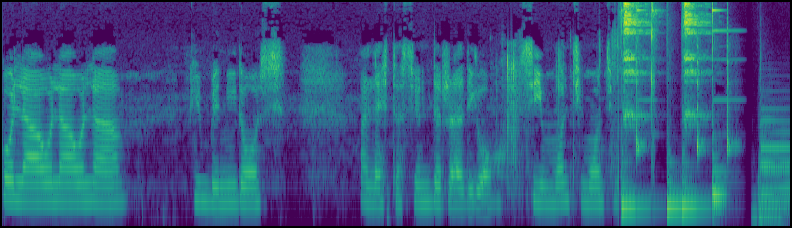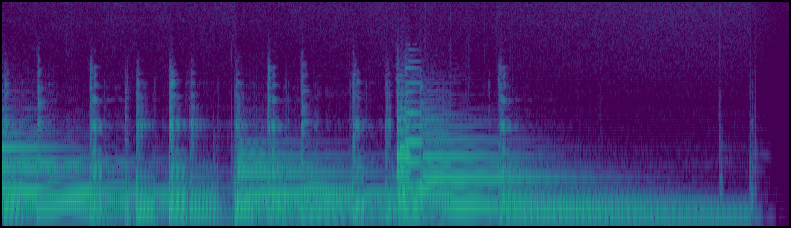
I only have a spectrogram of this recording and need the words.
Hola, hola, hola. Bienvenidos a la estación de radio. Simón, Simón, Simón.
